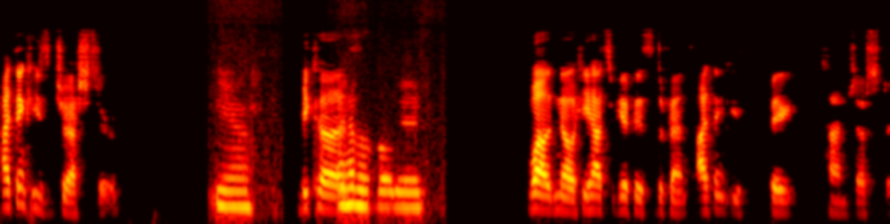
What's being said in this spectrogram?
I think he's Jester Yeah, because I haven't voted. well, no, he has to give his defense. I think he's big time Jester.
